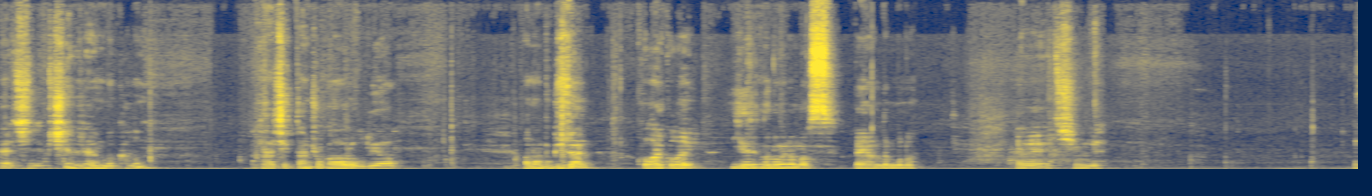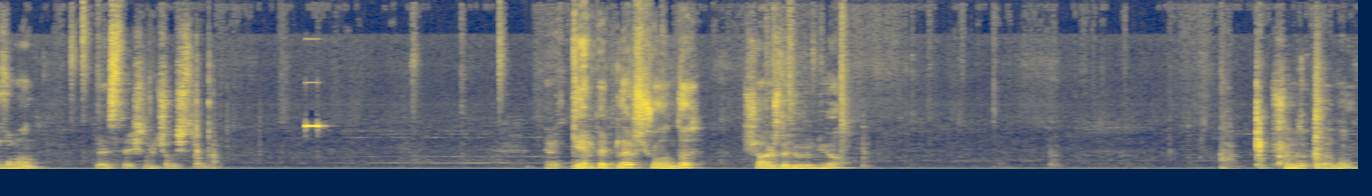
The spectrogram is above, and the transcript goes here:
Evet şimdi bir çevirelim bakalım. Gerçekten çok ağır oldu ya. Ama bu güzel. Kolay kolay yerinden oynamaz. Beğendim bunu. Evet şimdi. O zaman PlayStation'ı çalıştıralım. Evet, gamepad'ler şu anda şarjda görünüyor. Şunu da koyalım.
